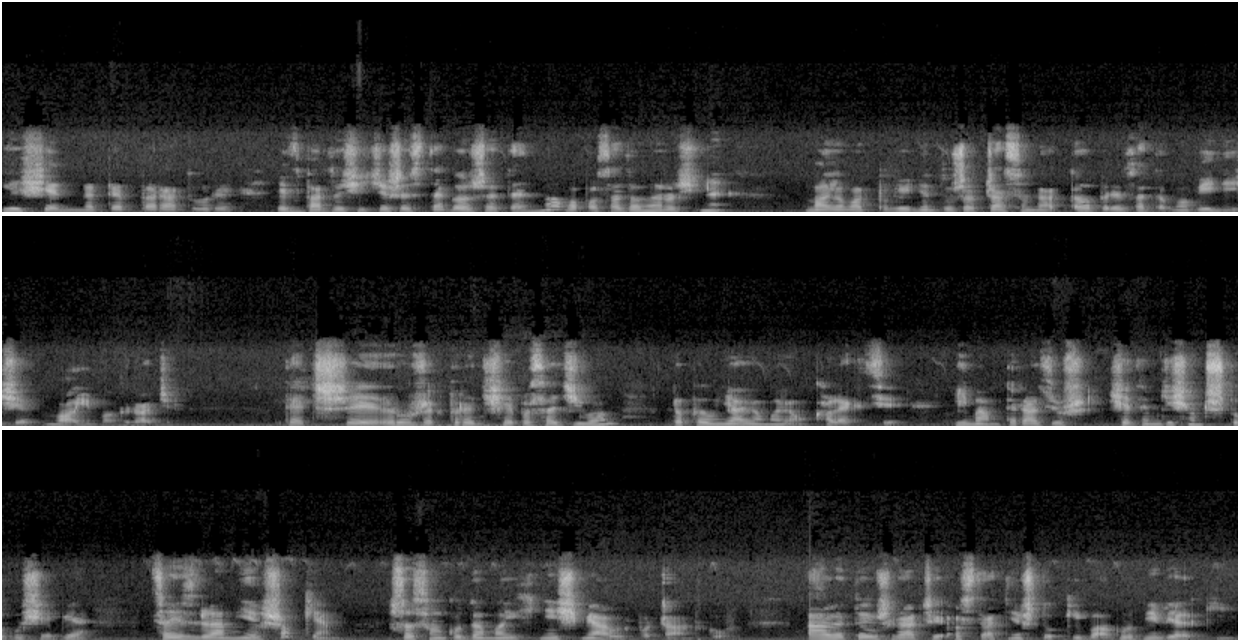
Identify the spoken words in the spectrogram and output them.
jesienne temperatury, więc bardzo się cieszę z tego, że te nowo posadzone rośliny mają odpowiednio dużo czasu na dobre zadomowienie się w moim ogrodzie. Te trzy róże, które dzisiaj posadziłam, dopełniają moją kolekcję i mam teraz już 70 sztuk u siebie, co jest dla mnie szokiem w stosunku do moich nieśmiałych początków. Ale to już raczej ostatnie sztuki, bo ogród niewielki.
